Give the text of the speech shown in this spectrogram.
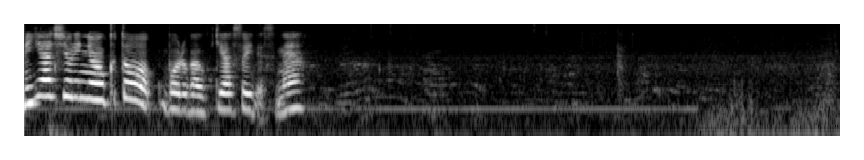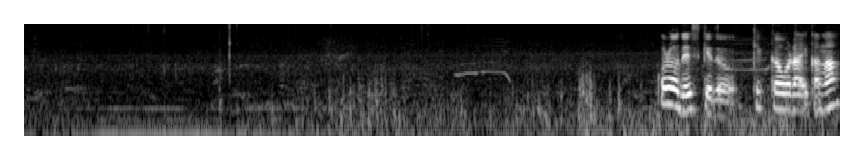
右足寄りに置くとボールが浮きやすいですね。フォローですけど結果オーライかな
